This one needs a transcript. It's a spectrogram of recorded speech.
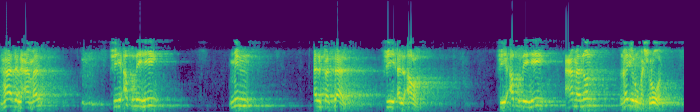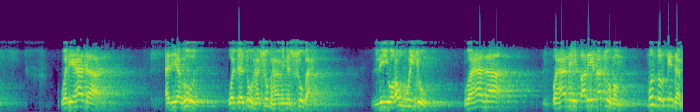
هذا العمل في أصله من الفساد في الأرض. في أصله عمل غير مشروع. ولهذا اليهود وجدوها شبهة من الشبه ليروجوا وهذا وهذه طريقتهم منذ القدم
